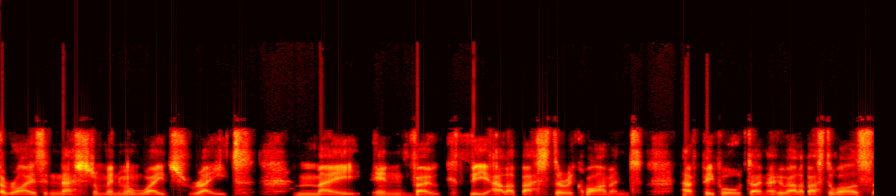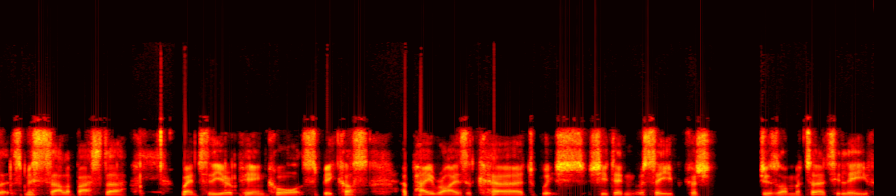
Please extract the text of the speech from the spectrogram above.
a rise in national minimum wage rate may invoke the alabaster requirement. Now, if people don't know who alabaster was, that's Mrs. Alabaster went to the European courts because a pay rise occurred which she didn't receive because she was on maternity leave,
